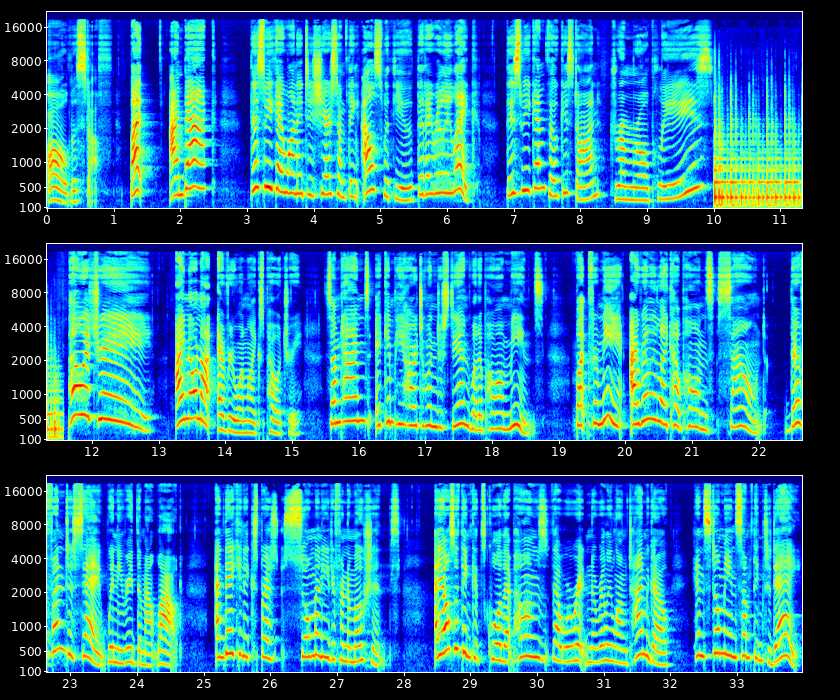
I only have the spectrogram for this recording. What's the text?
all the stuff. But I'm back! This week I wanted to share something else with you that I really like. This week I'm focused on, drumroll please, poetry! I know not everyone likes poetry. Sometimes it can be hard to understand what a poem means. But for me, I really like how poems sound. They're fun to say when you read them out loud, and they can express so many different emotions. I also think it's cool that poems that were written a really long time ago can still mean something today.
